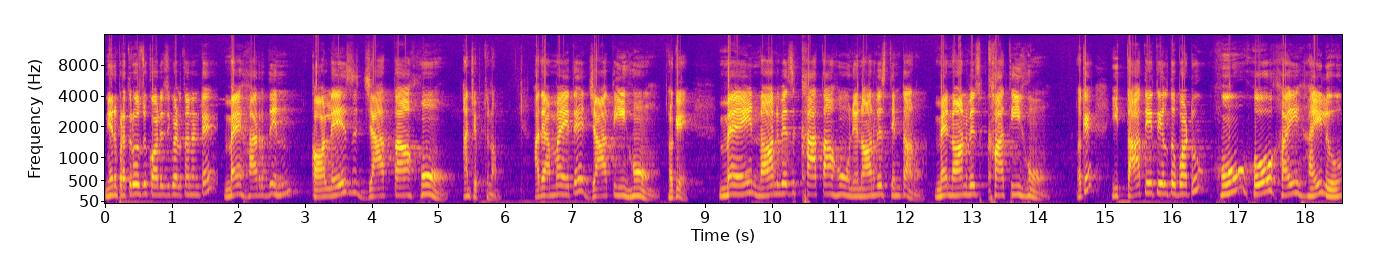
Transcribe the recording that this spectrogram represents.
నేను ప్రతిరోజు కాలేజీకి వెళ్తానంటే మే హర్ దిన్ కాలేజ్ జాతా హో అని చెప్తున్నాం. అదే అమ్మాయి అయితే జాతి హోం. ఓకే. మే నాన్ వెజ్ ఖాతా హోం. నేను నాన్ వెజ్ తింటాను. మే నాన్ వెజ్ ఖాతీ హూ. ఓకే. ఈ తాతేతేలతో పాటు హో హో హై హైలు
